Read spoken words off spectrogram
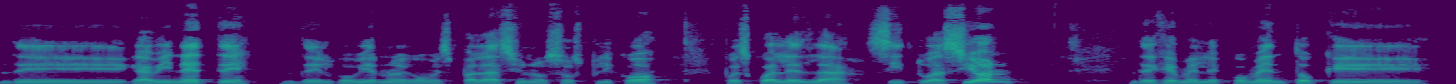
de gabinete del gobierno de Gómez Palacio, y nos explicó pues cuál es la situación Déjeme le comento que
